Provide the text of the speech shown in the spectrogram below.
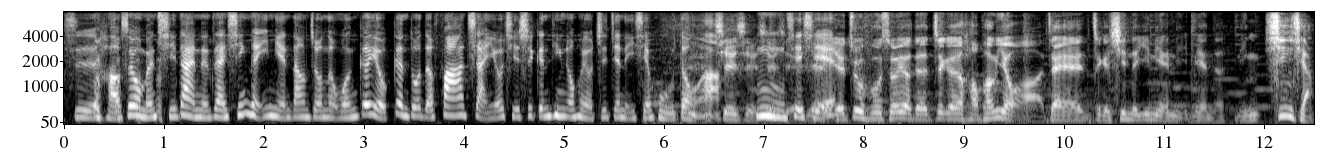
是好，所以我们期待呢，在新的一年当中呢，文哥有更多的发展，尤其是跟听众朋友之间的一些互动啊。谢谢，嗯谢谢谢也也祝福所有的这个好朋友啊，在这个新的一年里面呢，您心想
